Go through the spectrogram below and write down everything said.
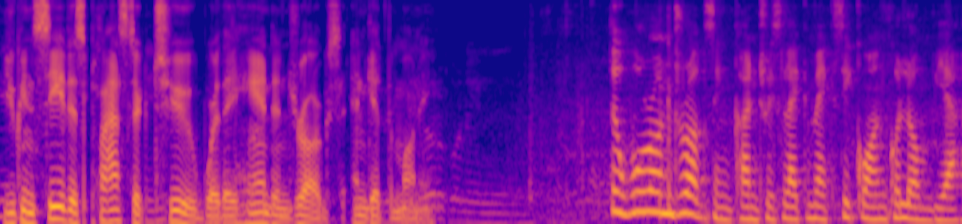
You can see this plastic tube where they hand in drugs and get the money. The war on drugs in countries like Mexico and Colombia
